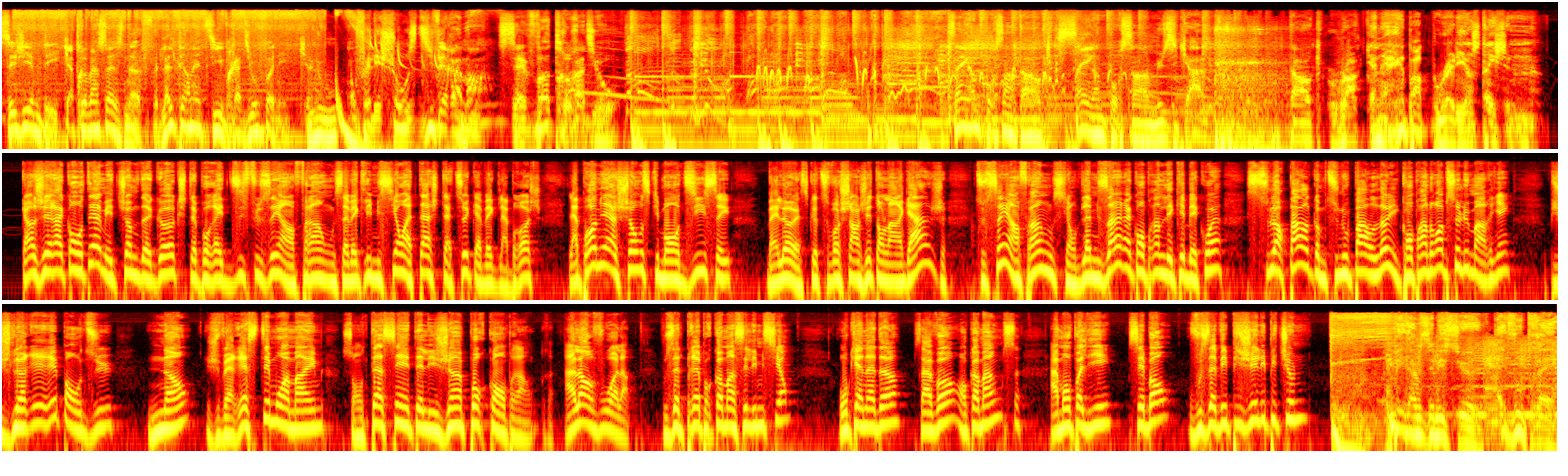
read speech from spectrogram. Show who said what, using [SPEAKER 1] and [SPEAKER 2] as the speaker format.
[SPEAKER 1] CJMD 96.9, l'alternative radiophonique. Nous, on fait les choses différemment. C'est votre radio. 50% talk, 50% musical. Talk, rock and hip-hop radio station.
[SPEAKER 2] Quand j'ai raconté à mes chums de gars que j'étais pour être diffusé en France avec l'émission Attache Tatuc avec la broche, la première chose qu'ils m'ont dit, c'est ben là, est-ce que tu vas changer ton langage? Tu sais, en France, ils ont de la misère à comprendre les Québécois. Si tu leur parles comme tu nous parles là, ils comprendront absolument rien. Puis je leur ai répondu, non, je vais rester moi-même, sont assez intelligents pour comprendre. Alors voilà, vous êtes prêts pour commencer l'émission? Au Canada, ça va? On commence? À Montpellier, c'est bon? Vous avez pigé les pitchouns?
[SPEAKER 3] Mesdames et messieurs, êtes-vous prêts?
